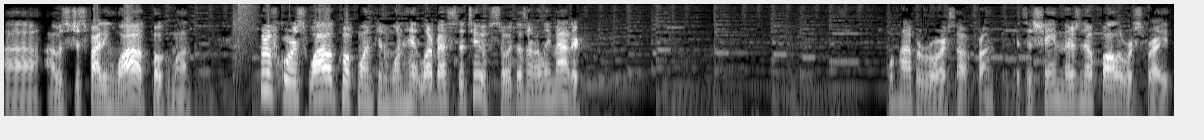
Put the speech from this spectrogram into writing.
Uh, I was just fighting wild Pokemon. But of course, wild Pokemon can one-hit Larvesta too, so it doesn't really matter. We'll have Aurorus out front. It's a shame there's no follower sprite.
